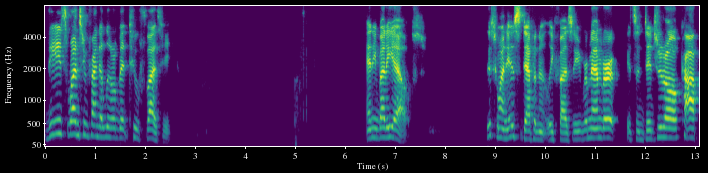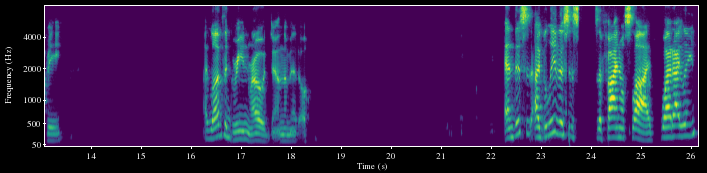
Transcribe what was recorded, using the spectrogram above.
These ones you find a little bit too fuzzy. Anybody else? This one is definitely fuzzy. Remember, it's a digital copy. I love the green road down the middle. And this is, I believe this is the final slide. What, Eileen?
